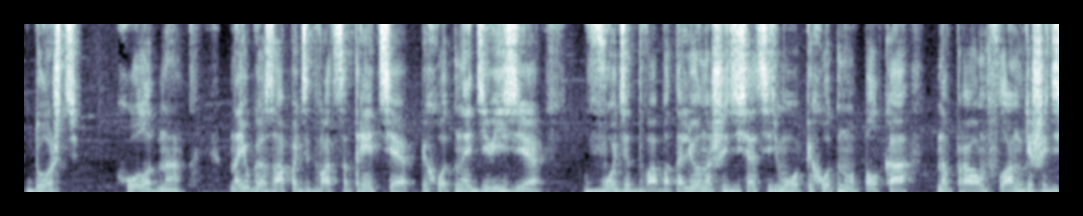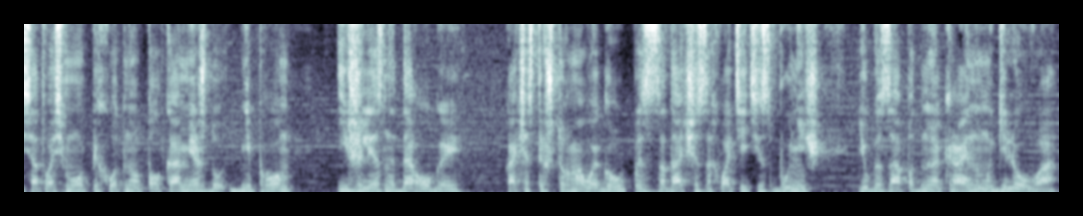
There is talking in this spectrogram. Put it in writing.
Дождь. Холодно. На юго-западе 23-я пехотная дивизия вводит два батальона 67-го пехотного полка на правом фланге 68-го пехотного полка между Днепром и железной дорогой. В качестве штурмовой группы с задачей захватить из Бунич юго-западную окраину Могилева,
